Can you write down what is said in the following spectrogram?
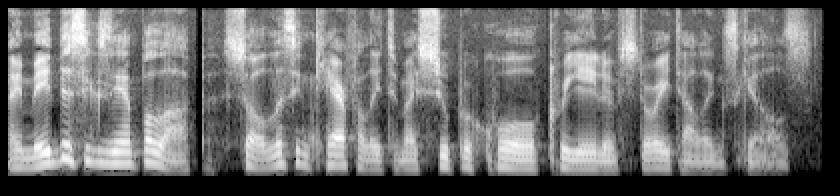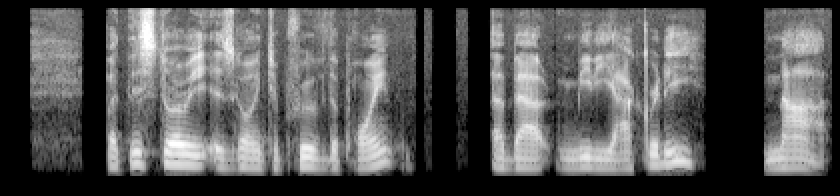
I made this example up, so listen carefully to my super cool creative storytelling skills. But this story is going to prove the point about mediocrity not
